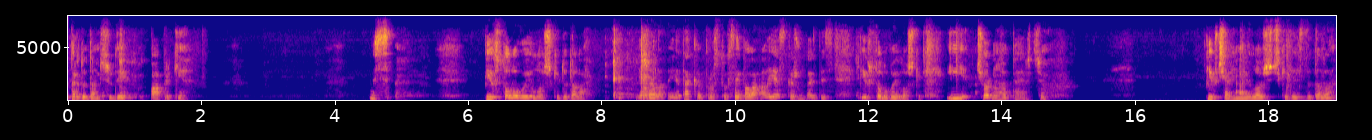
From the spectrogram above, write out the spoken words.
Тепер додам сюди паприки. Ось пів столової ложки додала. Я, дала, я так просто всипала, але я скажу, так, десь пів столової ложки. І чорного перцю. Пів чайної ложечки десь додала.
